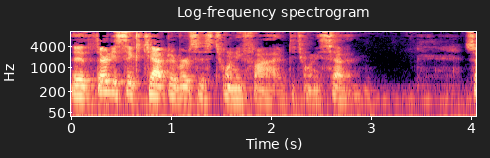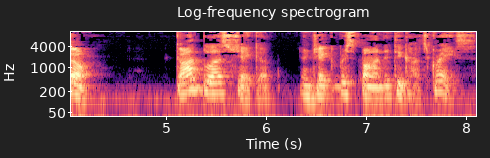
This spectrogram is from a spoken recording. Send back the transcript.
the 36th chapter, verses 25 to 27. So, God blessed Jacob, and Jacob responded to God's grace.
